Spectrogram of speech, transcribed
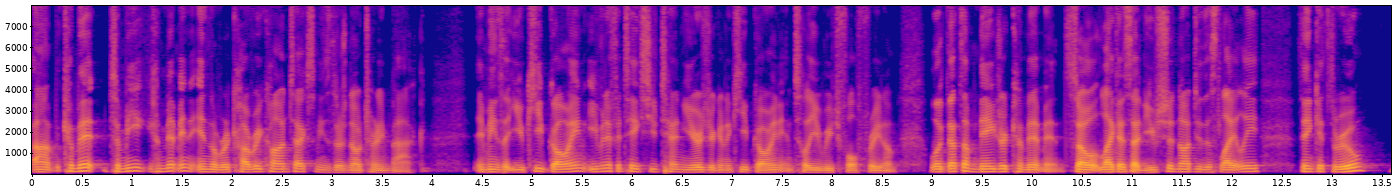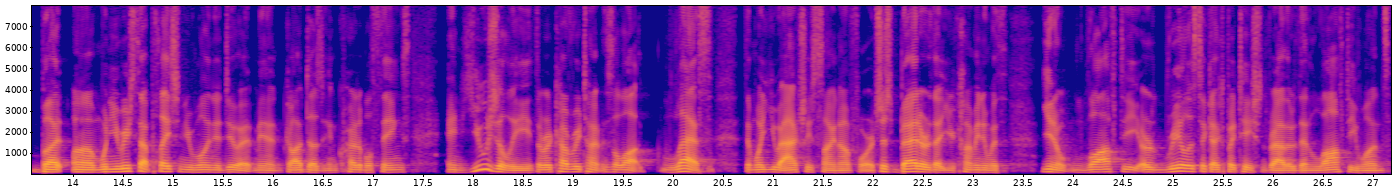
um, commit to me, commitment in the recovery context means there's no turning back. It means that you keep going. Even if it takes you 10 years, you're going to keep going until you reach full freedom. Look, that's a major commitment. So, like I said, you should not do this lightly. Think it through. But um, when you reach that place and you're willing to do it, man, God does incredible things. And usually the recovery time is a lot less than what you actually sign up for. It's just better that you're coming in with, you know, lofty or realistic expectations rather than lofty ones.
